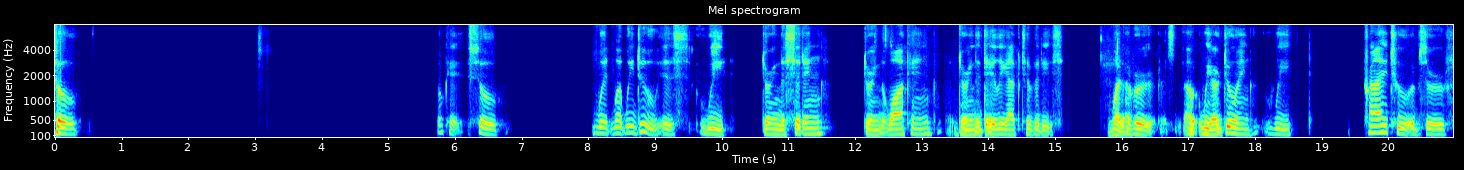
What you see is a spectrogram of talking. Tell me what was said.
So, okay, so what, what we do is we, during the sitting, during the walking, during the daily activities, whatever uh, we are doing, we try to observe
